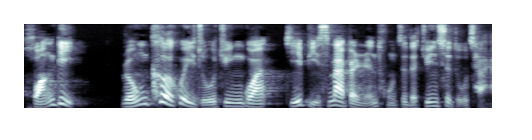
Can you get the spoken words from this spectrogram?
皇帝、容克贵族、军官及俾斯麦本人统治的军事独裁。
